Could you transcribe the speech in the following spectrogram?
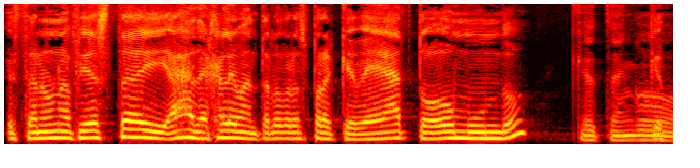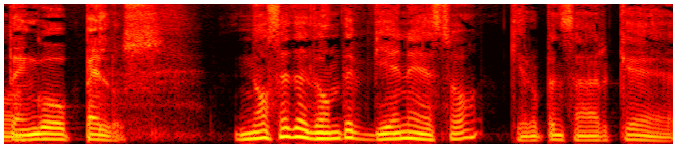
están en una fiesta y, ah, deja levantar los brazos para que vea todo mundo que tengo, que tengo pelos. No sé de dónde viene eso. Quiero pensar que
